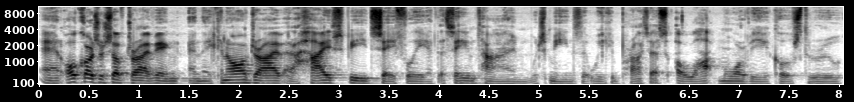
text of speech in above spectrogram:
And all cars are self driving and they can all drive at a high speed safely at the same time, which means that we can process a lot more vehicles through,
